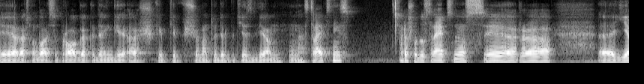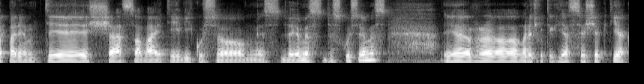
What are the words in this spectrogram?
ir aš naudojuosi progą, kadangi aš kaip tik šiuo metu dirbu ties dviem straipsniais, rašau du straipsnius ir uh, E, jie paremti šią savaitę įvykusiomis dviejomis diskusijomis. Ir e, norėčiau tik jas šiek tiek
